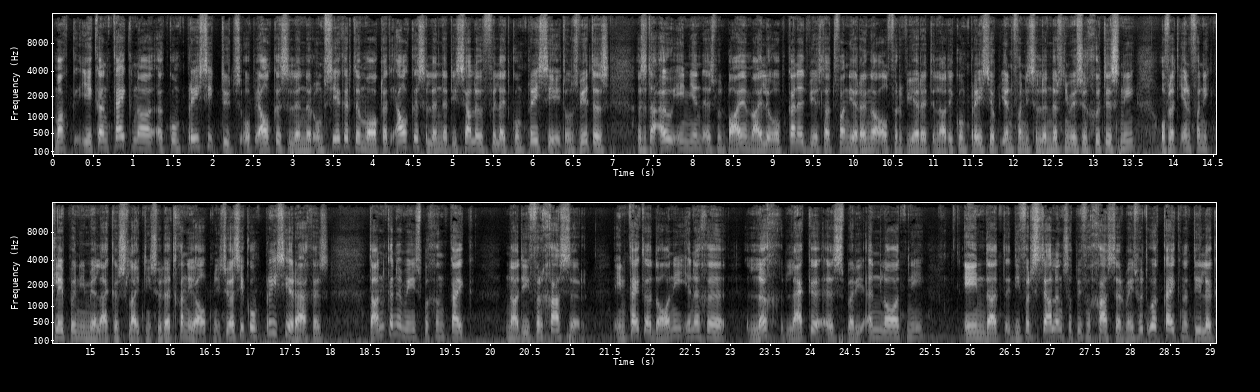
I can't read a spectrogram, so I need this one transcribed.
maar jy kan kyk na 'n kompressietoets op elke silinder om seker te maak dat elke silinder dieselfde hoeveelheid kompressie het. Ons weet as as dit 'n ou enjin is met baie myle op, kan dit wees dat van die ringe al verweer het en dat die kompressie op een van die silinders nie meer so goed is nie of dat een van die kleppe nie meer lekker sluit nie. So dit gaan nie help nie. So as die kompressie reg is, dan kan 'n mens begin kyk na die vergaser en kyk dat daar nie enige lug lekke is by die inlaat nie en dat die verstellings op die vergaser, mense moet ook kyk natuurlik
